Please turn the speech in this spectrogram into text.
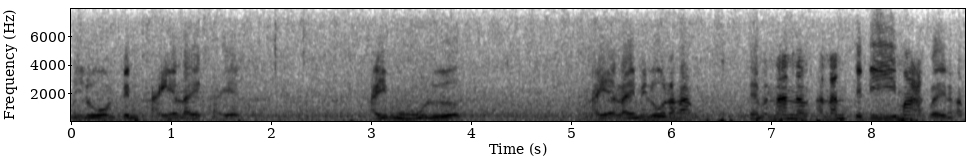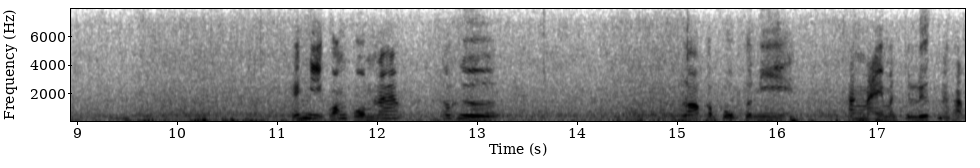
ไม่รู้มันเป็นไข่อะไรไข่ไข่หมูหรือ ไข่อะไรไม่รู้นะครับ แต่มันนั้นนะอันนั้นจะดีมากเลยนะครับ เทคนิคของผมนะครับ ก็คือ ลอกกระปุกตัวนี้ ข้างในมันจะลึกนะครับ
